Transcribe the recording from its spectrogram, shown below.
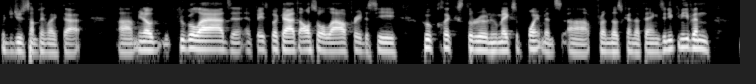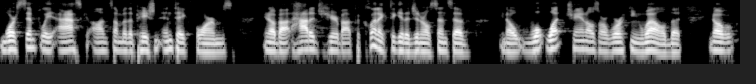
when you do something like that. Um, you know, Google ads and, and Facebook ads also allow for you to see who clicks through and who makes appointments uh, from those kinds of things. And you can even more simply ask on some of the patient intake forms, you know, about how did you hear about the clinic to get a general sense of, you know, what what channels are working well. But you know,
